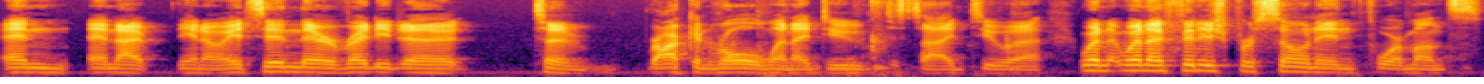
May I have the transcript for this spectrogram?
and and I you know it's in there ready to to rock and roll when I do decide to uh, when when I finish Persona in four months.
